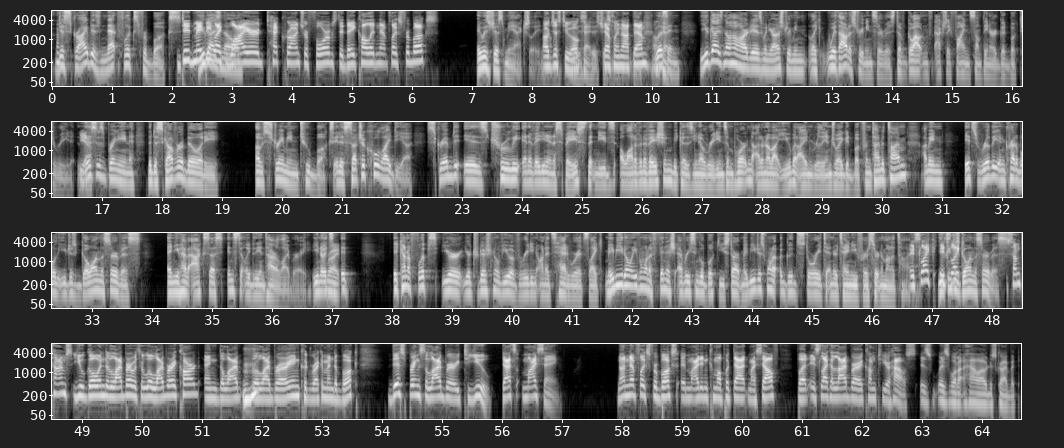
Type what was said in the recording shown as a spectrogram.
Described as Netflix for books. Did maybe like know- Wired, TechCrunch, or Forbes? Did they call it Netflix for books? It was just me, actually. Oh, just you. it was- Okay, it was just definitely me. not Yeah. them. Okay. Listen, you guys know how hard it is when you're on a streaming, like without a streaming service, to go out and actually find something or a good book to read. Yeah. This is bringing the discoverability of streaming to books. It is such a cool idea. Scribd is truly innovating in a space that needs a lot of innovation because, you know, reading's important. I don't know about you, but I really enjoy a good book from time to time. I mean, it's really incredible that you just go on the service and you have access instantly to the entire library. You know, it's Right. it it kind of flips your your traditional view of reading on its head where it's like maybe you don't even want to finish every single book you start. Maybe you just want a, a good story to entertain you for a certain amount of time. It's like you it's can like just go on the service. sometimes you go into the library with your little library card, and the li- Mhm. the librarian could recommend a book. This brings the library to you. That's my saying. Not Netflix for books. It, I didn't come up with that myself, but it's like a library come to your house. Is is what I, how I would describe it.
